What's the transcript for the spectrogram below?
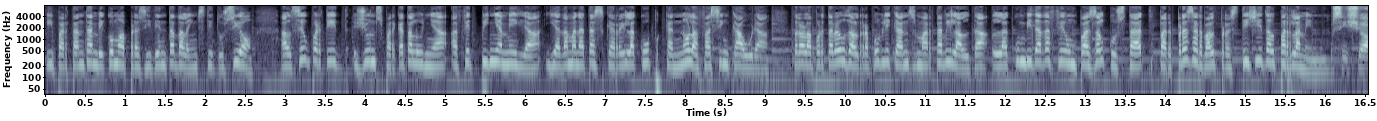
i, per tant, també com a presidenta de la institució. El seu partit, Junts per Catalunya, ha fet pinya amb ella i ha demanat a Esquerra i la CUP que no la facin caure. Però la portaveu dels republicans, Marta Vilalta, l'ha convidada a fer un pas al costat per preservar el prestigi del Parlament. Si això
